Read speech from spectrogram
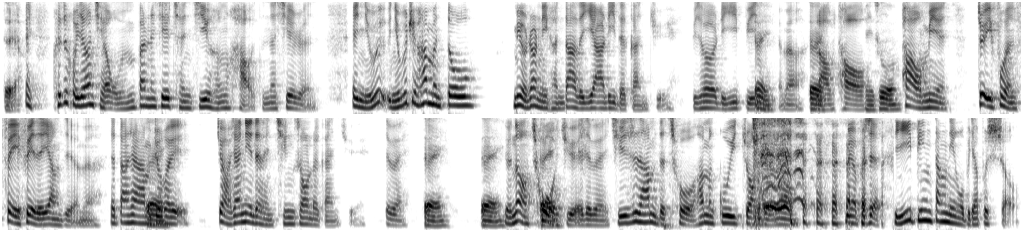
对啊，哎，可是回想起来，我们班那些成绩很好的那些人，哎，你会你不觉得他们都没有让你很大的压力的感觉？比如说李一斌，有没有？老头，没错，泡面。就一副很废废的样子，有没有？在当下，他们就会就好像念得很轻松的感觉，对不对？对对，有那种错觉，对，对不对？其实是他们的错，他们故意装的那种。没有，不是李一斌。当年我比较不熟，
